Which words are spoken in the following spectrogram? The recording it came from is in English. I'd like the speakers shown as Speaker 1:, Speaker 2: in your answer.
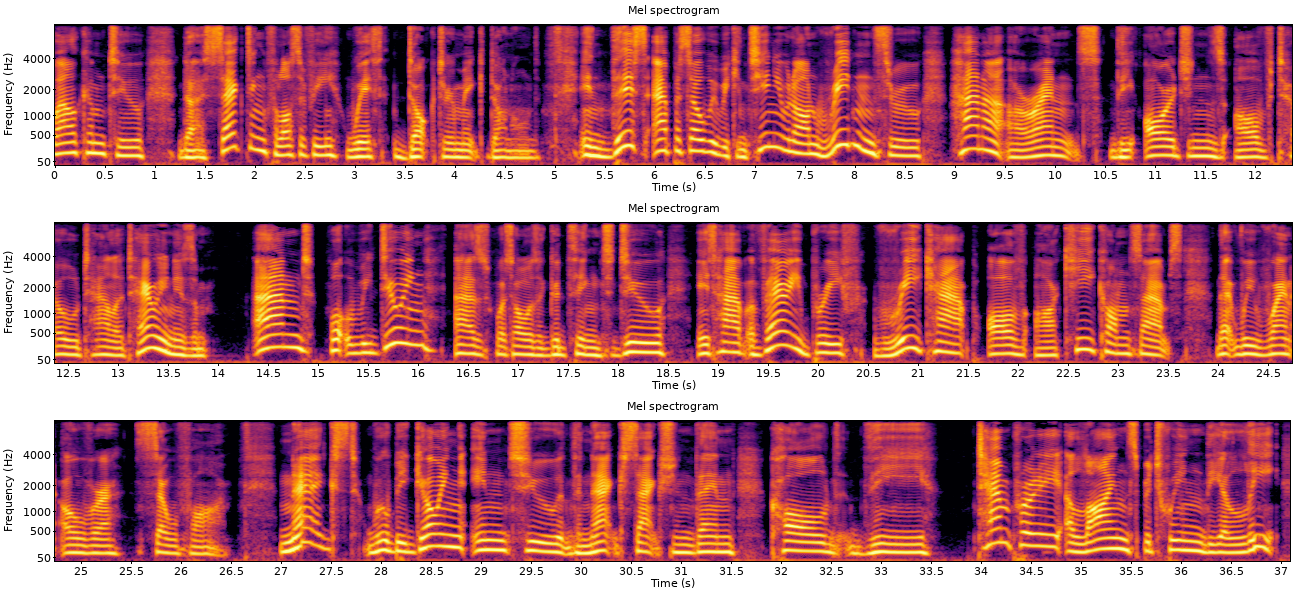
Speaker 1: Welcome to Dissecting Philosophy with Dr. McDonald. In this episode, we'll be continuing on reading through Hannah Arendt's The Origins of Totalitarianism. And what we'll be doing, as what's always a good thing to do, is have a very brief recap of our key concepts that we went over so far. Next, we'll be going into the next section, then called the temporary alliance between the elite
